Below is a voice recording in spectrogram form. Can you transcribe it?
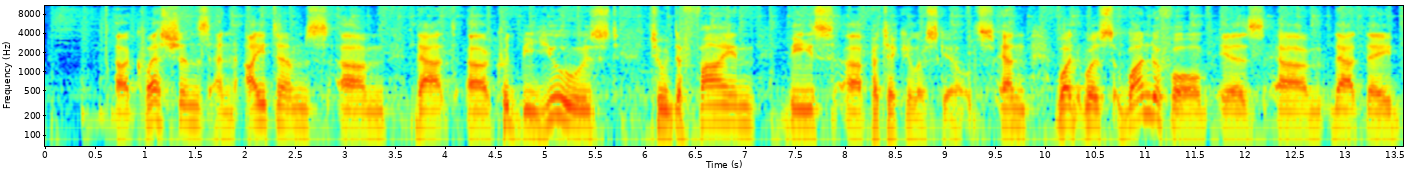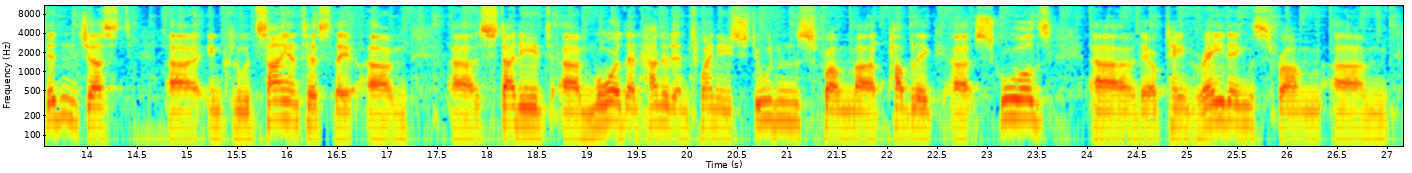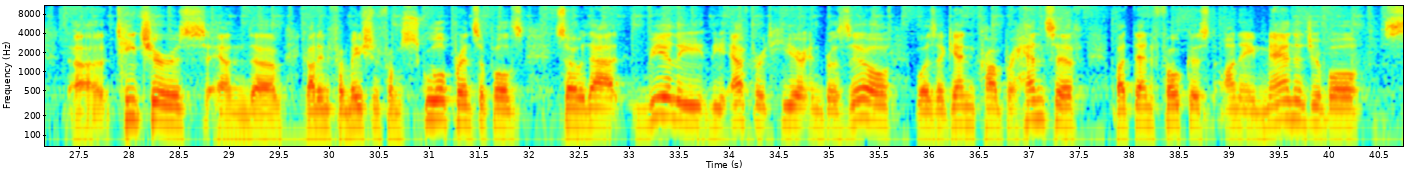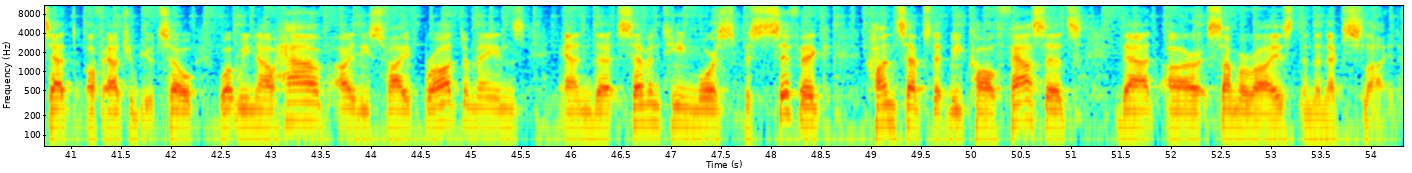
uh, questions and items um, that uh, could be used to define these uh, particular skills. And what was wonderful is um, that they didn't just uh, include scientists, they um, uh, studied uh, more than 120 students from public schools. they obtained ratings from um, uh, teachers and uh, got information from school principals so that really the effort here in Brazil was again comprehensive but then focused on a manageable set of attributes. So what we now have are these five broad domains and uh, 17 more specific concepts that we call facets that are summarized in the next slide.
